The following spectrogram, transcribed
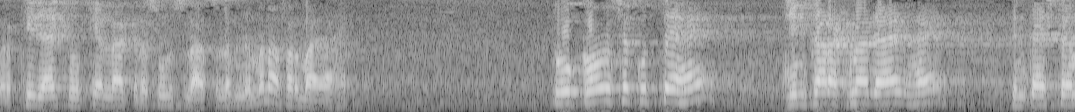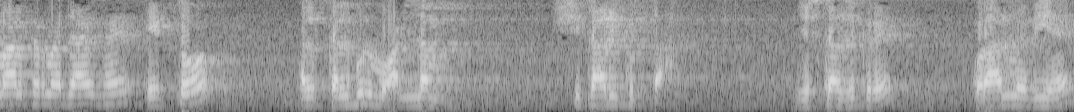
رکھی جائے، کیونکہ اللہ کے رسول صلی اللہ علیہ وسلم نے منع فرمایا ہے۔ تو وہ کون سے کتے ہیں جن کا رکھنا جائز ہے، جن کا استعمال کرنا جائز ہے؟ ایک تو الکلب المعلم، شکاری کتا، جس کا ذکر قرآن میں بھی ہے۔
